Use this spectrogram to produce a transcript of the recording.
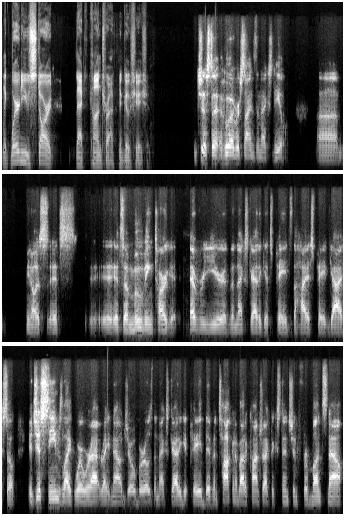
Like where do you start that contract negotiation? Just uh, whoever signs the next deal. Um, you know, it's it's it's a moving target. Every year, the next guy that gets paid is the highest paid guy. So it just seems like where we're at right now, Joe Burrow's the next guy to get paid. They've been talking about a contract extension for months now.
